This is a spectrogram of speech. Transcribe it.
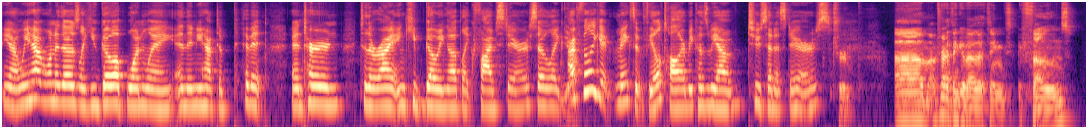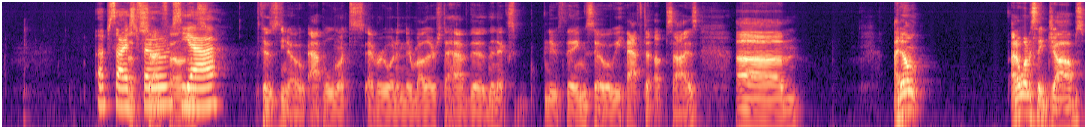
Yeah, we have one of those like you go up one way and then you have to pivot and turn to the right and keep going up like five stairs. So like Yeah. I feel like it makes it feel taller because we have two set of stairs. True. Um, I'm trying to think of other things. Phones, Upsized, Upside phones, phones. yeah. because you know Apple wants everyone and their mothers to have the the next new thing, so we have to upsize. Um, I don't. I don't want to say jobs,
